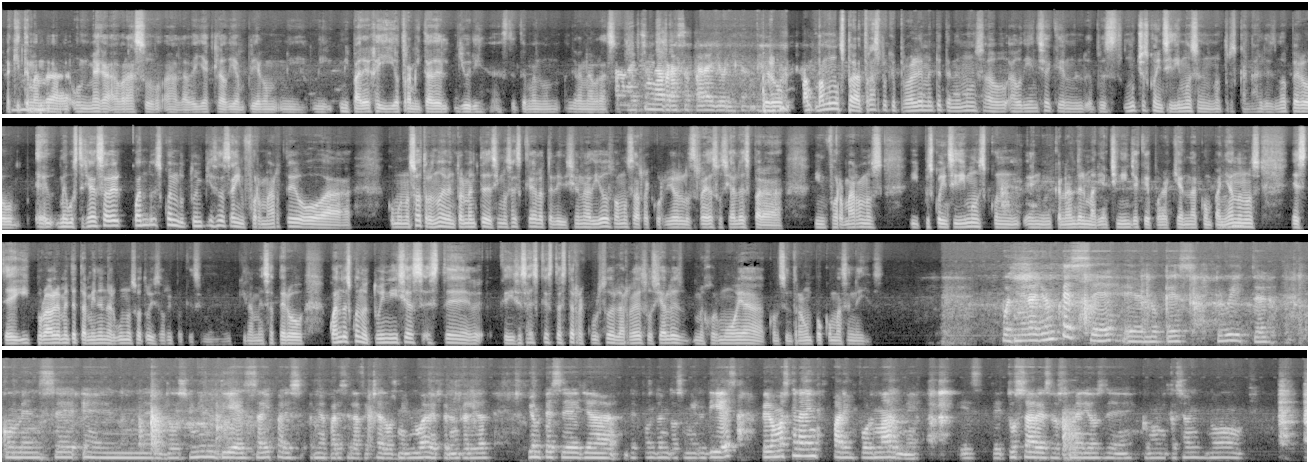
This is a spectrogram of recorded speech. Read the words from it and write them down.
Aquí te manda un mega abrazo a la bella Claudia Ampliego, mi, mi, pareja y otra mitad del Yuri. Este te mando un gran abrazo. Ah, es un abrazo para Yuri también. Pero vámonos para atrás porque probablemente tenemos audiencia que pues muchos coincidimos en otros canales, ¿no? Pero eh, me gustaría saber cuándo es cuando tú empiezas a informarte o a como nosotros, ¿no? Eventualmente decimos, es que a la televisión adiós, vamos a recurrir a las redes sociales para informarnos y pues coincidimos con en el canal del Mariachi Ninja que por aquí anda acompañándonos, este, y probablemente también en algunos otros, y sorry porque se me movió aquí la mesa, pero ¿cuándo es cuando tú inicias este, que dices, sabes que está este recurso de las redes sociales, mejor me voy a concentrar un poco más en ellas? Pues mira, yo empecé eh, lo que es Twitter, comencé en el 2010, ahí me aparece la fecha 2009, pero en realidad yo empecé ya de fondo en 2010, pero más que nada para informarme. Este, tú sabes, los medios de comunicación no,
